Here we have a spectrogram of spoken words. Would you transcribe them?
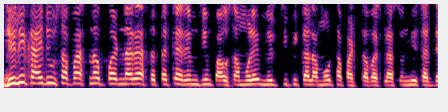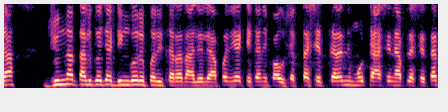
गेली काही दिवसापासून पडणाऱ्या सततच्या रिमझिम पावसामुळे मिरची पिकाला मोठा फटका बसला असून मी सध्या जुन्नर तालुक्याच्या डिंगोरे परिसरात आलेलो आपण या ठिकाणी पाहू शकता शेतकऱ्यांनी मोठ्या आशेने आपल्या शेतात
